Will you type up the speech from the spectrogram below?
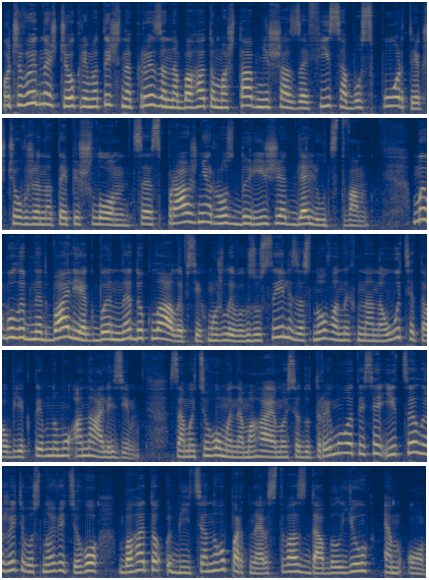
Очевидно, що кліматична криза набагато масштабніша за фіс або спорт, якщо вже на те пішло. Це справжнє роздоріжжя для людства. Ми були б недбалі, якби не доклали всіх можливих зусиль, заснованих на науці та об'єктивному аналізі. Саме цього ми намагаємося дотримуватися, і це лежить в основі цього багатообіцяного партнерства з WMO.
